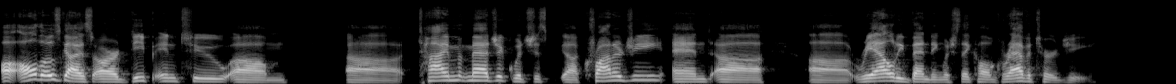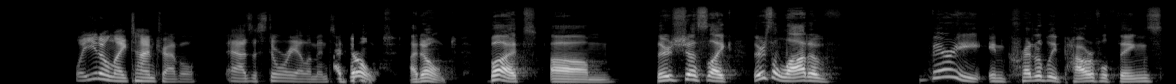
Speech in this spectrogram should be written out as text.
All, all those guys are deep into um, uh, time magic, which is uh, chronurgy, and uh, uh, reality bending, which they call graviturgy. Well, you don't like time travel as a story element. I don't. I don't. But um there's just like there's a lot of very incredibly powerful things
